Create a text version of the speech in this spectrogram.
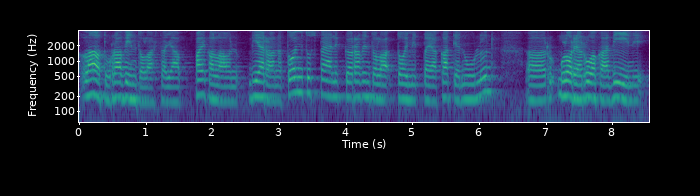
laaturavintolassa ja paikalla on vieraana toimituspäällikkö, ravintolatoimittaja Katja Nuulund, Gloria Ruoka ja Viini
